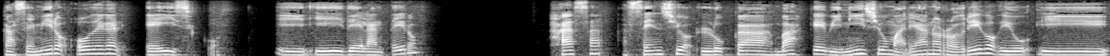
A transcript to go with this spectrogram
Casemiro, Odegar e Isco. Y, delantero, Hazard, Asensio, Lucas Vázquez, Vinicio, Mariano, Rodrigo y,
